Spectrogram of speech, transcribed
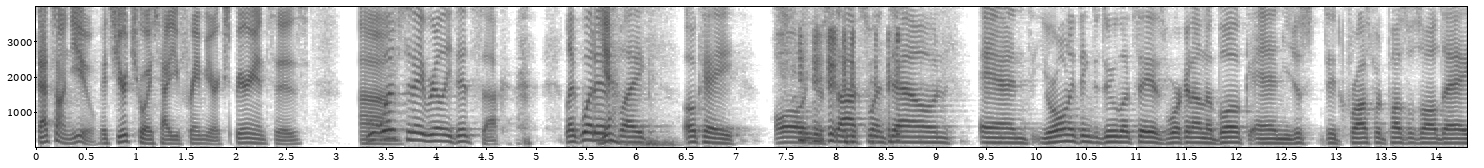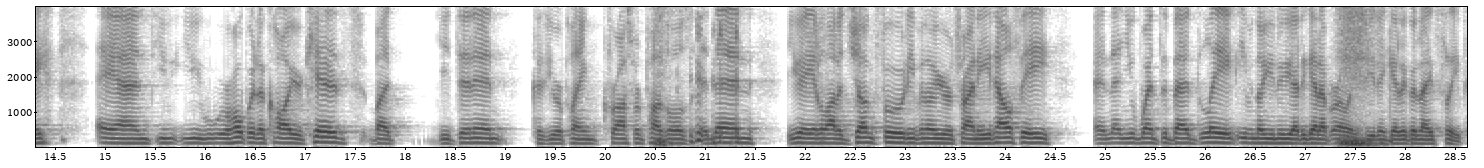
that's on you. It's your choice how you frame your experiences. Well, what Um, if today really did suck? like, what if, Yeah. like, okay, all your stocks went down, and your only thing to do, let's say, is working on a book, and you just did crossword puzzles all day, and you you were hoping to call your kids, but you didn't because you were playing crossword puzzles, and then you ate a lot of junk food, even though you were trying to eat healthy. And then you went to bed late, even though you knew you had to get up early, so you didn't get a good night's sleep.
